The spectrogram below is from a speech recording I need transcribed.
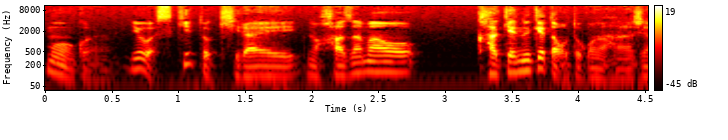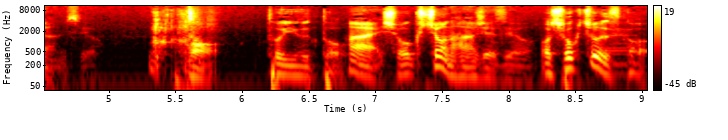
もうこの要は好きと嫌いの狭間を駆け抜けた男の話なんですよ。はあ、というと、はい、食長の話ですよ。あ職長ですか、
